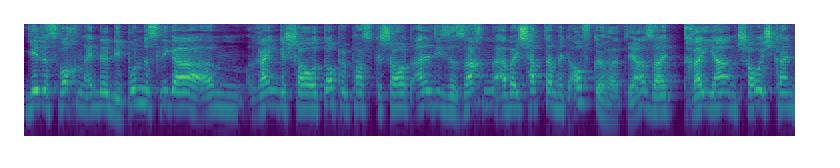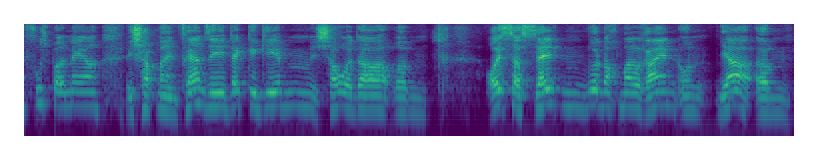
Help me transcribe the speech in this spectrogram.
jedes Wochenende die Bundesliga ähm, reingeschaut, Doppelpass geschaut, all diese Sachen, aber ich habe damit aufgehört, ja. Seit drei Jahren schaue ich keinen Fußball mehr. Ich habe meinen Fernseher weggegeben. Ich schaue da ähm, äußerst selten nur noch mal rein und ja, ähm,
